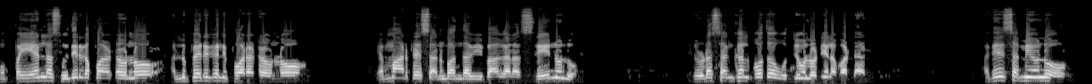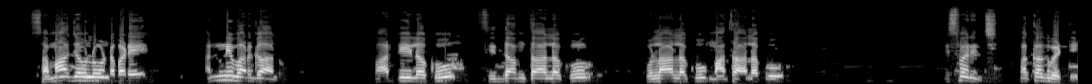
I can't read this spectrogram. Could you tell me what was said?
ముప్పై ఏళ్ళ సుదీర్ఘ పోరాటంలో అల్లుపెరుగని పోరాటంలో ఎంఆర్పిఎస్ అనుబంధ విభాగాల శ్రేణులు దృఢ సంకల్పంతో ఉద్యమంలో నిలబడ్డారు. అదే సమయంలో సమాజంలో ఉండబడే అన్ని వర్గాలు పార్టీలకు సిద్ధాంతాలకు కులాలకు మతాలకు విస్మరించి పక్కకు పెట్టి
